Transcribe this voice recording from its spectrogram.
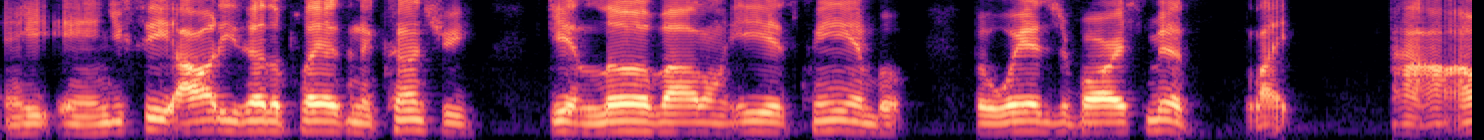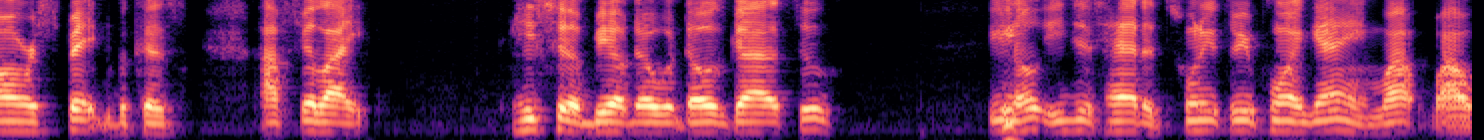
and he, and you see all these other players in the country getting love all on ESPN, but but where's Jabari Smith? Like I, I don't respect it because I feel like he should be up there with those guys too. You know, he just had a 23 point game. Why why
